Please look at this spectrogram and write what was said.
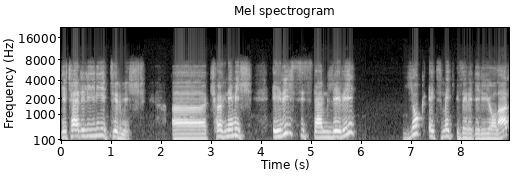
geçerliliğini yitirmiş, köhnemiş eril sistemleri yok etmek üzere geliyorlar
